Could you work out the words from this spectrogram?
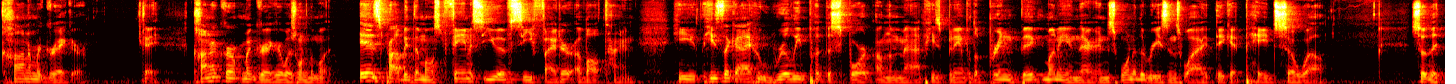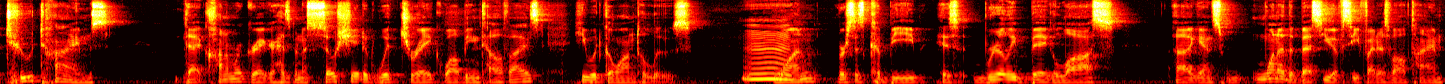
Conor McGregor. Okay, Conor McGregor was one of the most is probably the most famous UFC fighter of all time. He he's the guy who really put the sport on the map. He's been able to bring big money in there, and it's one of the reasons why they get paid so well. So the two times that Conor McGregor has been associated with Drake while being televised, he would go on to lose. One versus Khabib, his really big loss uh, against one of the best UFC fighters of all time,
